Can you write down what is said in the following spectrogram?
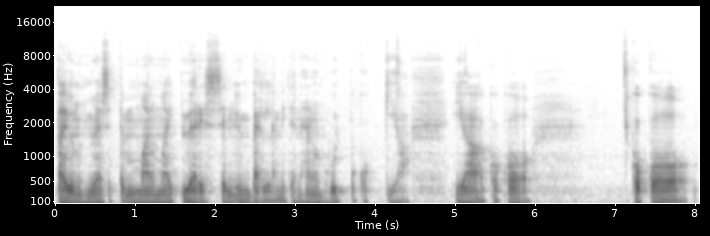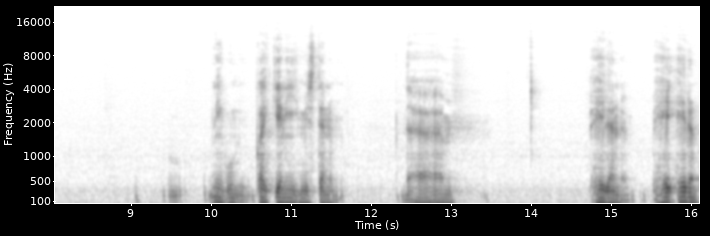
tajunnut myös, että maailma ei pyöri sen ympärillä, miten hän on huippukokki ja, ja koko, koko niin kuin kaikkien ihmisten heidän, he, heidän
